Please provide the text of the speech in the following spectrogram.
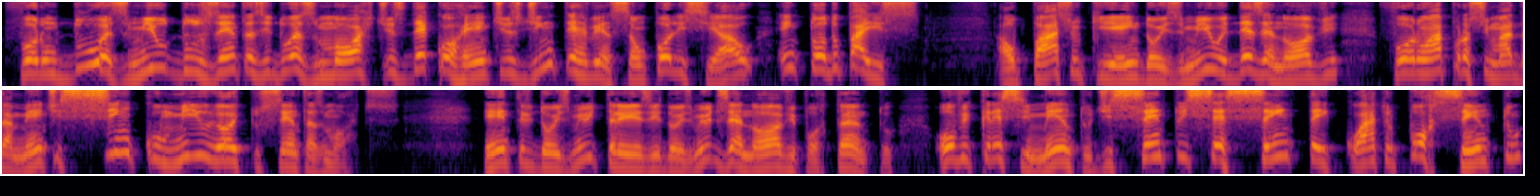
foram 2.202 mortes decorrentes de intervenção policial em todo o país, ao passo que em 2019 foram aproximadamente 5.800 mortes. Entre 2013 e 2019, portanto, houve crescimento de 164%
